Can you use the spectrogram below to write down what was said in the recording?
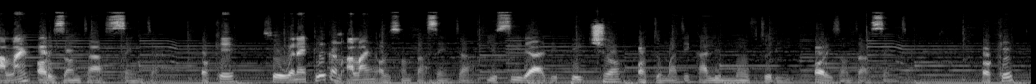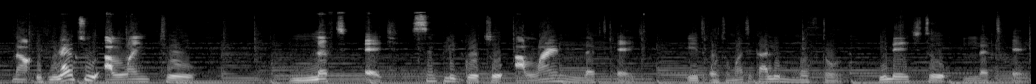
align horizontal center okay? So when i click on align horizontal center you see that the picture automatically moves to the horizontal center okay? Now if you want to align to left edge simply go to align left edge. It automatically moves the image to left edge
